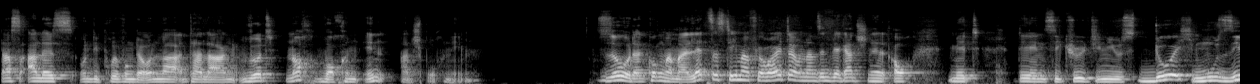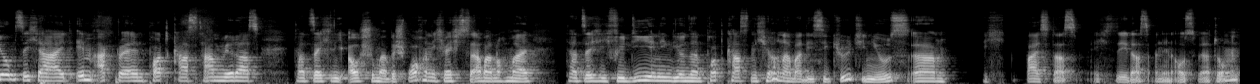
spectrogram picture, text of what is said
Das alles und die Prüfung der Unterlagen wird noch Wochen in Anspruch nehmen. So, dann gucken wir mal. Letztes Thema für heute und dann sind wir ganz schnell auch mit den Security News durch. Museumssicherheit im aktuellen Podcast haben wir das tatsächlich auch schon mal besprochen. Ich möchte es aber nochmal tatsächlich für diejenigen, die unseren Podcast nicht hören, aber die Security News, äh, ich weiß das, ich sehe das an den Auswertungen.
